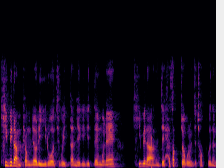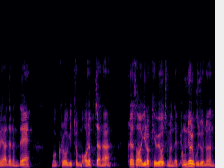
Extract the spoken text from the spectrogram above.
킵이랑 병렬이 이루어지고 있다는 얘기이기 때문에 킵이랑 이제 해석적으로 이제 접근을 해야 되는데 뭐 그러기 좀 어렵잖아. 그래서 이렇게 외워주면 돼. 병렬 구조는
